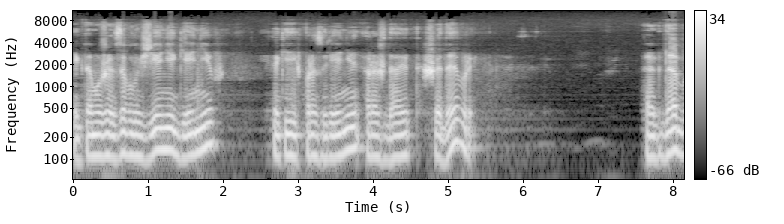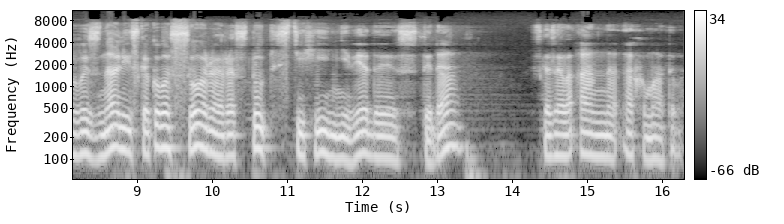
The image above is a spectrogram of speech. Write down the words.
И к тому же заблуждение гениев, какие их прозрения, рождают шедевры. Когда бы вы знали, из какого ссора растут стихи, не ведая стыда, сказала Анна Ахматова.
